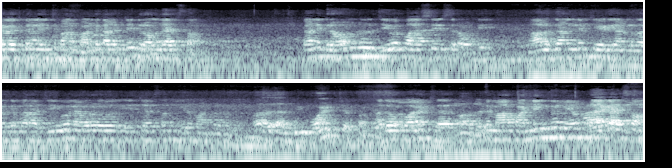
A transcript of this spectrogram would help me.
బయట వ్యక్తుల నుంచి మనం ఫండ్ కలెక్ట్ చేసి గ్రౌండ్ వేస్తాం. కానీ గ్రౌండ్ జీవో పాస్ చేస్తారు ఒకటి. నాలుగు గంటల నుంచి ఏడు గంటల వరకు మరి ఆ జీవోని ఎవరు ఏం చేస్తారో? మీరు మాట్లాడాలి అది మీ పాయింట్ చెప్పండి. అదొక పాయింట్ సార్ అంటే మా ఫండింగ్ మేము ట్రాక్ వేస్తాం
